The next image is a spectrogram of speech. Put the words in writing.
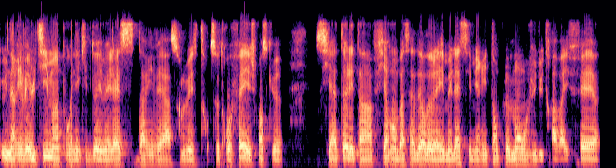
une arrivée ultime hein, pour une équipe de MLS d'arriver à soulever ce trophée. Et je pense que Seattle est un fier ambassadeur de la MLS et mérite amplement au vu du travail fait.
